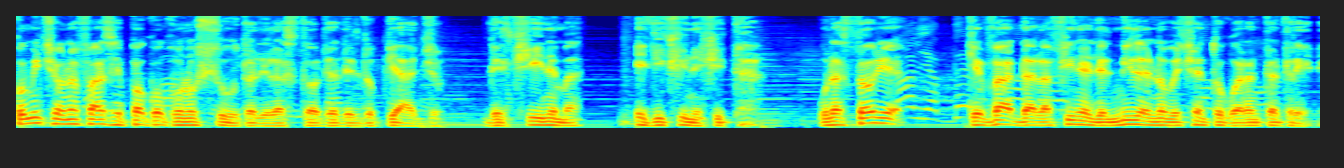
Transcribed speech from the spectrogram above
comincia una fase poco conosciuta della storia del doppiaggio, del cinema e di Cinecittà. Una storia che va dalla fine del 1943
